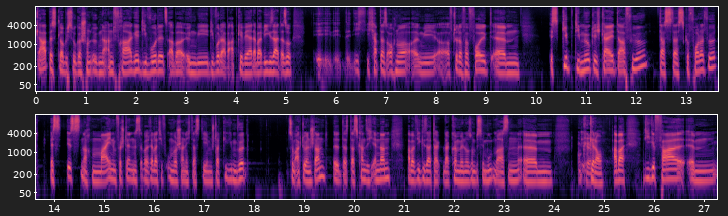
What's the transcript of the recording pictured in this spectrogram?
gab es, glaube ich, sogar schon irgendeine Anfrage, die wurde jetzt aber irgendwie, die wurde aber abgewehrt. Aber wie gesagt, also ich, ich habe das auch nur irgendwie auf Twitter verfolgt. Ähm, es gibt die Möglichkeit dafür, dass das gefordert wird. Es ist nach meinem Verständnis aber relativ unwahrscheinlich, dass dem stattgegeben wird. Zum aktuellen Stand. Äh, das, das kann sich ändern. Aber wie gesagt, da, da können wir nur so ein bisschen mutmaßen. Ähm, okay. Genau. Aber die Gefahr, ähm,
